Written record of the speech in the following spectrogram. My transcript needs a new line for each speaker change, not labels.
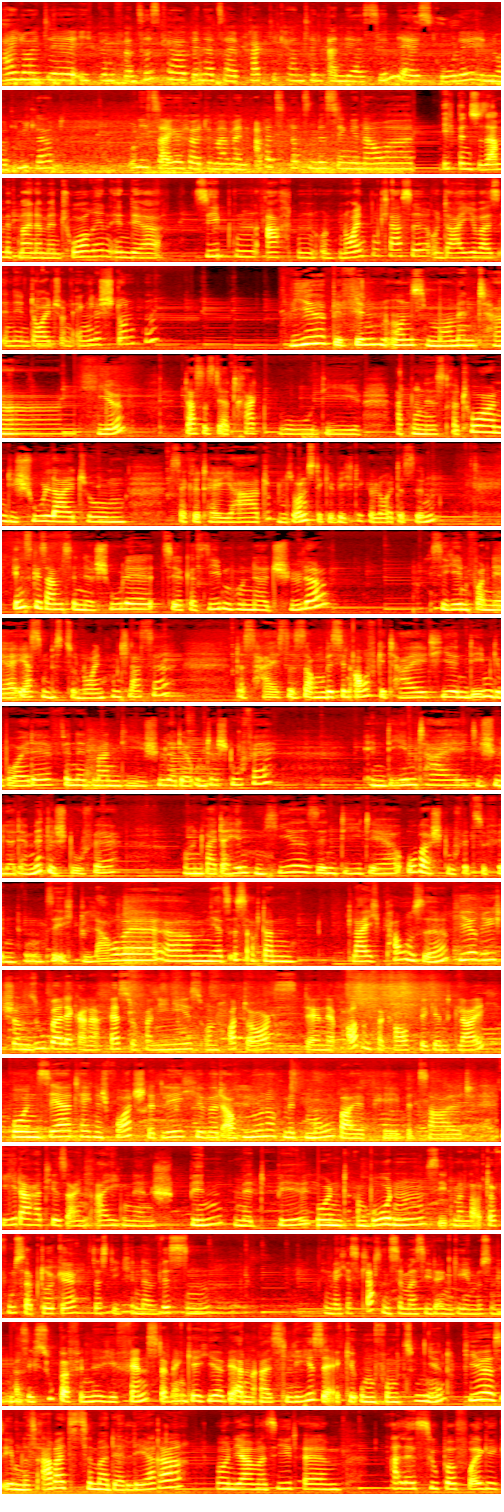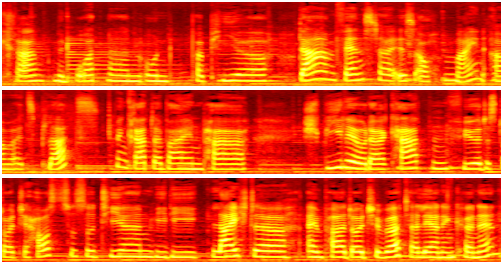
Hi Leute, ich bin Franziska, bin derzeit Praktikantin an der Sindel-Skole in Nordjütland und ich zeige euch heute mal meinen Arbeitsplatz ein bisschen genauer.
Ich bin zusammen mit meiner Mentorin in der siebten, achten und neunten Klasse und da jeweils in den Deutsch- und Englischstunden.
Wir befinden uns momentan hier. Das ist der Trakt, wo die Administratoren, die Schulleitung, Sekretariat und sonstige wichtige Leute sind. Insgesamt sind in der Schule ca. 700 Schüler. Sie gehen von der ersten bis zur neunten Klasse. Das heißt, es ist auch ein bisschen aufgeteilt. Hier in dem Gebäude findet man die Schüler der Unterstufe, in dem Teil die Schüler der Mittelstufe und weiter hinten hier sind die der Oberstufe zu finden. Also ich glaube, ähm, jetzt ist auch dann gleich Pause. Hier riecht schon super lecker nach Pesto Paninis und Hot Dogs, denn der Pausenverkauf beginnt gleich. Und sehr technisch fortschrittlich, hier wird auch nur noch mit Mobile Pay bezahlt. Jeder hat hier seinen eigenen Spind mit Bild und am Boden sieht man lauter Fußabdrücke, dass die Kinder wissen, in welches Klassenzimmer sie denn gehen müssen. Was ich super finde, die Fensterbänke hier werden als Leseecke umfunktioniert. Hier ist eben das Arbeitszimmer der Lehrer und ja, man sieht ähm, alles super vollgekramt mit Ordnern und Papier. Da am Fenster ist auch mein Arbeitsplatz. Ich bin gerade dabei, ein paar Spiele oder Karten für das deutsche Haus zu sortieren, wie die leichter ein paar deutsche Wörter lernen können.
